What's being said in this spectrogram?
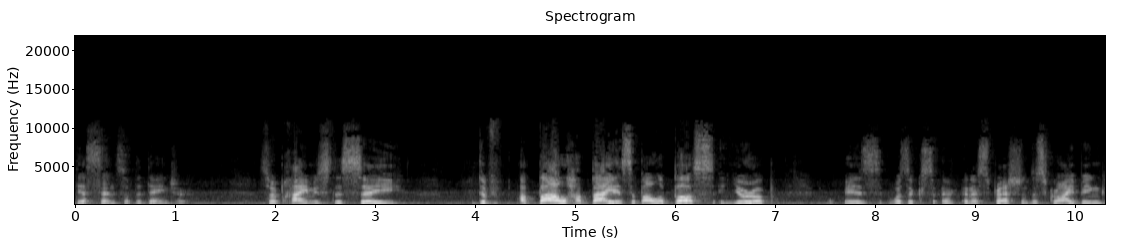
their sense of the danger. So Chaim used to say, the, a Baal Habayis, a Baal Abbas in Europe, is was ex- an expression describing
